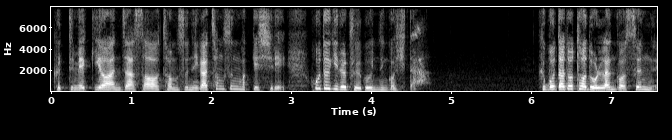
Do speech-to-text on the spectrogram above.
그 틈에 끼어 앉아서 점순이가 청승맞게 시리 호두기를 불고 있는 것이다. 그보다도 더 놀란 것은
